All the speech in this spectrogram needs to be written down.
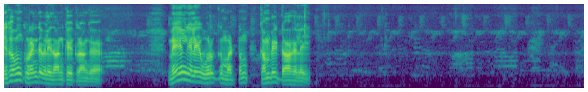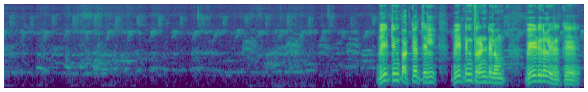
மிகவும் குறைந்த விலைதான் கேட்குறாங்க. மேல்நிலை ஒருக்கு மட்டும் கம்ப்ளீட் ஆகலை. வீட்டின் பக்கத்தில் வீட்டின் ஃப்ரண்டிலும் வீடுகள் இருக்குது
